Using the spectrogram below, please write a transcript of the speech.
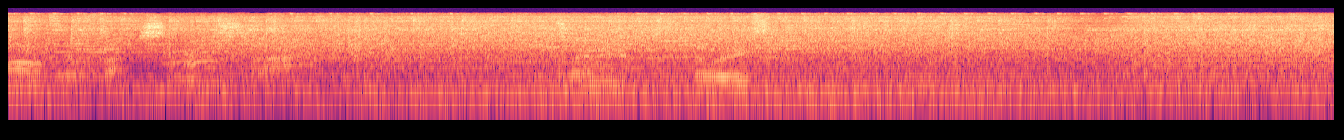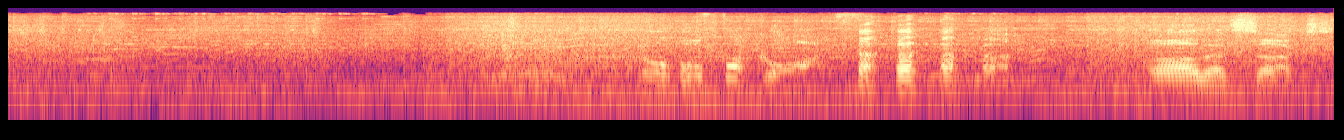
Oh, for fuck's sake. Sorry, man. No worries. Oh, fuck off. oh, that sucks.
